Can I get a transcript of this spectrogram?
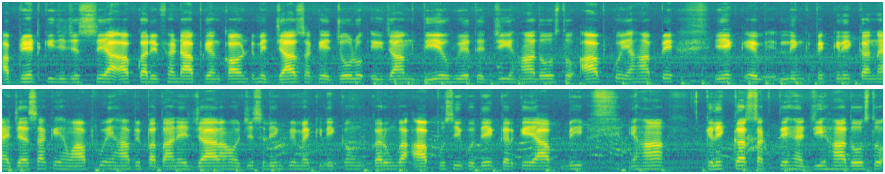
अपडेट कीजिए, जिससे आपका रिफंड आपके अकाउंट में जा सके। जो लोग एग्ज़ाम दिए हुए थे, जी हाँ दोस्तों, आपको यहाँ पे एक लिंक पे क्लिक करना है। जैसा कि हम आपको यहाँ पे बताने जा रहा हूँ, जिस लिंक पे मैं क्लिक करूँगा। आप उसी को देख करके आप भी यहाँ क्लिक कर सकते हैं। जी हाँ दोस्तों,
